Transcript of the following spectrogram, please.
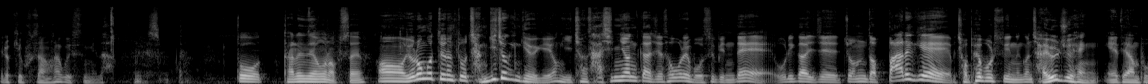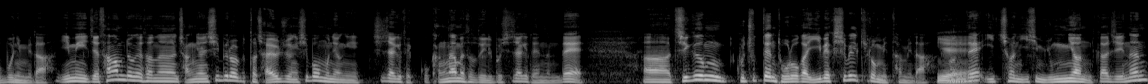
이렇게 구상을 하고 있습니다. 알겠습니다. 또 다른 내용은 없어요? 어, 이런 것들은 또 장기적인 계획이에요. 2040년까지 서울의 모습인데 우리가 이제 좀 더 빠르게 접해볼 수 있는 건 자율주행에 대한 부분입니다. 이미 이제 상암동에서는 작년 11월부터 자율주행 시범 운영이 시작이 됐고 강남에서도 일부 시작이 됐는데 아, 지금 구축된 도로가 211km입니다. 예. 그런데 2026년까지는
